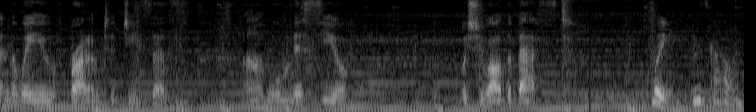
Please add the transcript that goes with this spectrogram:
and the way you have brought them to Jesus. Uh, we'll miss you. Wish you all the best. Wait, who's Colin?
